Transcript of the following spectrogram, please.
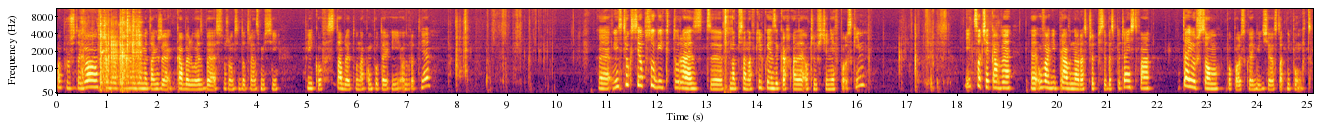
Oprócz tego w pudełku znajdziemy także kabel USB służący do transmisji plików z tabletu na komputer i odwrotnie. E, Instrukcja obsługi, która jest e, napisana w kilku językach, ale oczywiście nie w polskim. I co ciekawe, e, uwagi prawne oraz przepisy bezpieczeństwa, te już są po polsku, jak widzicie, ostatni punkt.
